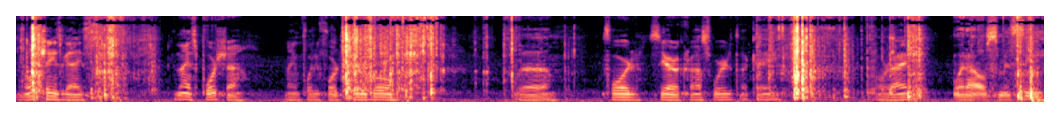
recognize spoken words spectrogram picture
No chase, guys. Nice Porsche. 944 Turbo. Uh, Ford Sierra Cosworth. Okay. All right. What else? Let's see.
